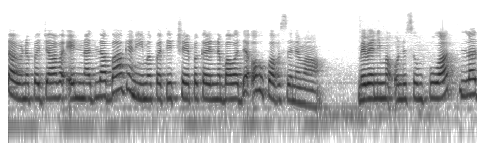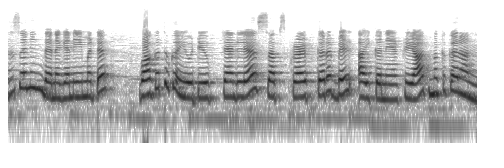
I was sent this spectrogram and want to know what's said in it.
තරුණ ප්‍රජාව එන්නත් ලබා ගැනීම ප්‍රතික්ෂේප කරන බවද ඔහු පවසනවා. මෙවැනිම උණුසුම් පුවත් ලදසනින් දැන ගැනීමට වගතුක YouTube චැනලය සබස්ක්‍රයිබ් කර බෙල් අයිකනය ක්‍රියාත්මක කරන්න.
